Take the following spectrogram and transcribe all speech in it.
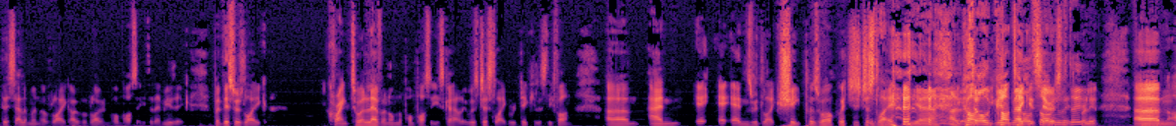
this element of like overblown pomposity to their music. But this was like cranked to eleven on the pomposity scale. It was just like ridiculously fun, um, and. It, it ends with like sheep as well, which is just like Yeah, you can't, all you can't take it seriously. It's brilliant. Um, Um,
